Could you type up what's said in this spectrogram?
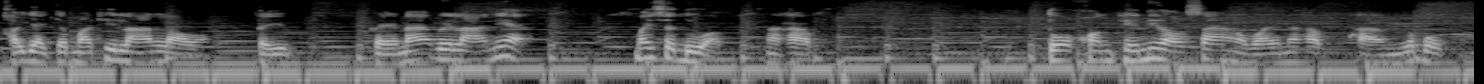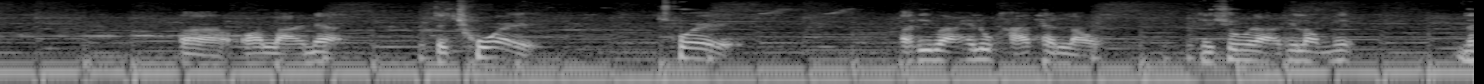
เขาอยากจะมาที่ร้านเรา แต่แต่ณเวลาเนี่ยไม่สะดวกนะครับ ตัวคอนเทนต์ที่เราสร้างเอาไว้นะครับผ่านระบบอออนไลน์เนี่ยจะช่วยช่วยอธิบายให้ลูกค้าแทนเรา ในช่วงเวลาที่เราไม่ใน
